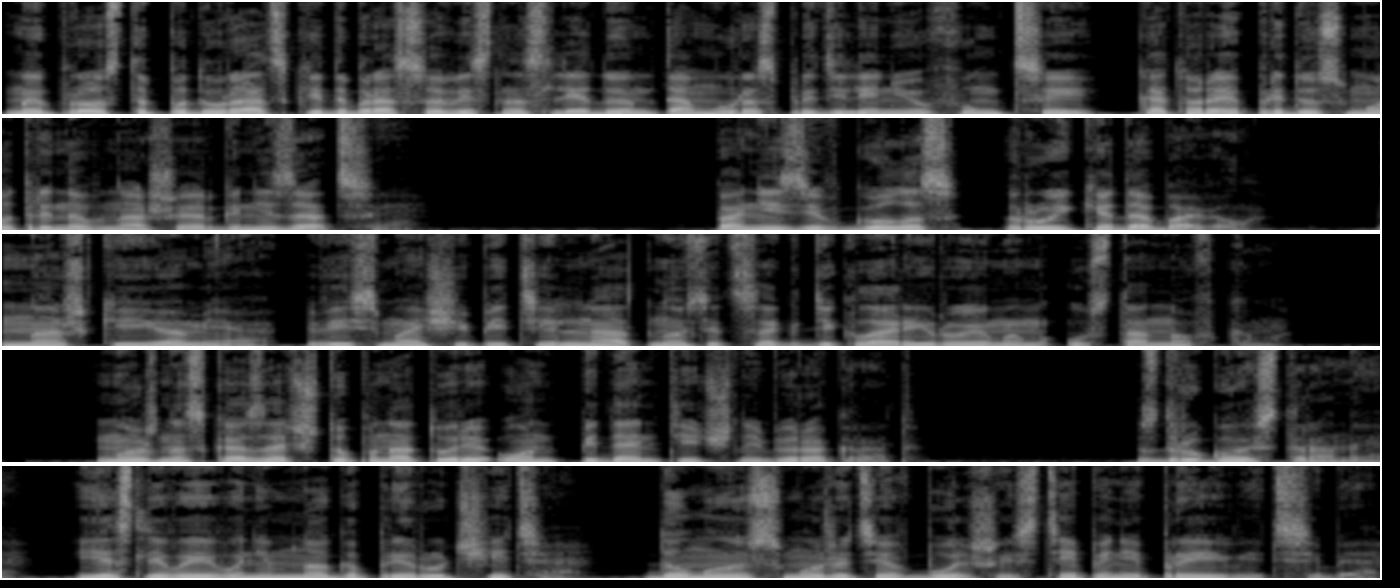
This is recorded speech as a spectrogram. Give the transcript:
Мы просто по-дурацки добросовестно следуем тому распределению функций, которое предусмотрено в нашей организации. Понизив голос, Руйке добавил. Наш Киомия весьма щепетильно относится к декларируемым установкам. Можно сказать, что по натуре он педантичный бюрократ. С другой стороны, если вы его немного приручите, думаю, сможете в большей степени проявить себя.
